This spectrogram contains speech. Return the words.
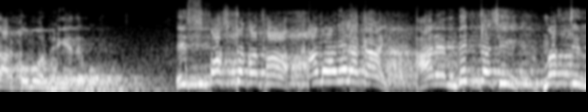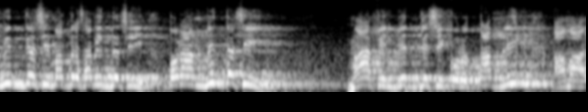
তার কোমর ভেঙে দেব। স্পষ্ট কথা, আমার এলাকায় আলেম বিদ্বেষী, মসজিদ বিদ্বেষী, মাদ্রাসা বিদ্বেষী, কোরআন বিদ্বেষী, মাহফিল বিদ্বেষী কোনো তাবলিক আমার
